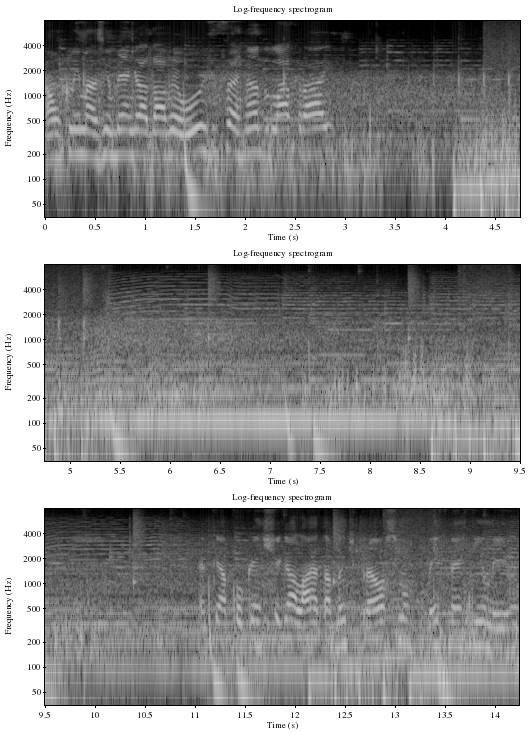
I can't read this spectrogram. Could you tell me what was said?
Tá um climazinho bem agradável hoje, o Fernando lá atrás. Daqui a pouco a gente chega lá, já tá bem próximo, bem pertinho mesmo.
